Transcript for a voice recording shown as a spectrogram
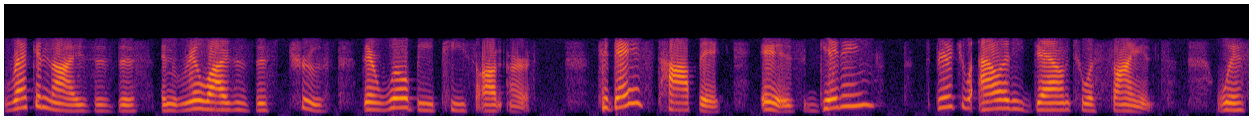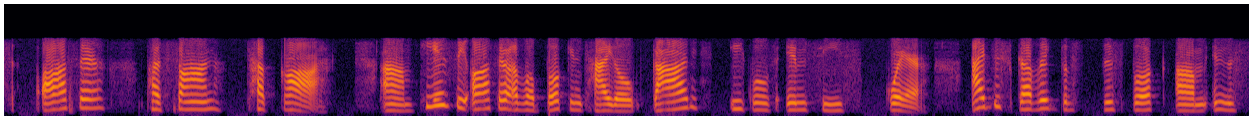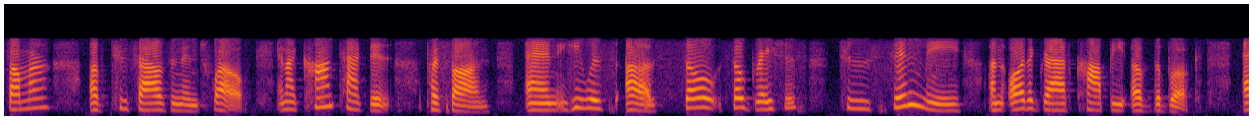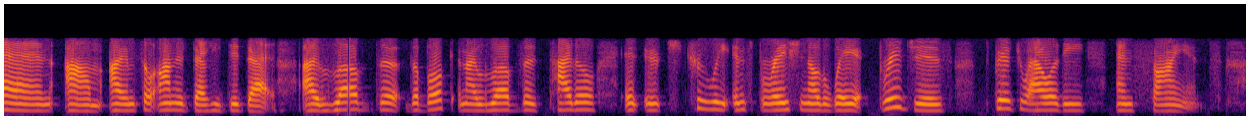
recognizes this and realizes this truth, there will be peace on earth. Today's topic is getting spirituality down to a science with author Prasann Thakrar. Um, he is the author of a book entitled God Equals MC Square. I discovered the, this book um, in the summer of 2012, and I contacted Prasann, and he was uh, so so gracious to send me an autographed copy of the book and um I am so honored that he did that. I love the the book and I love the title. It, it's truly inspirational the way it bridges spirituality and science.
